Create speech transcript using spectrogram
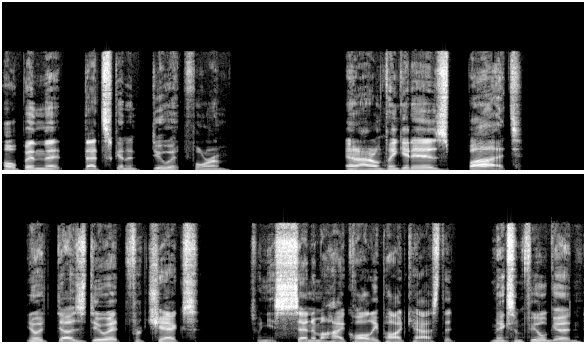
hoping that that's going to do it for them. And I don't think it is, but you know, it does do it for chicks. It's when you send them a high quality podcast that makes them feel good. And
